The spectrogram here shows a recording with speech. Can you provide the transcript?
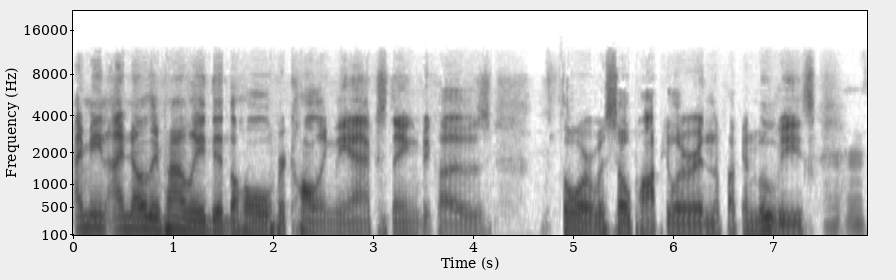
I mean, I know they probably did the whole recalling the axe thing because Thor was so popular in the fucking movies. Mhm.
